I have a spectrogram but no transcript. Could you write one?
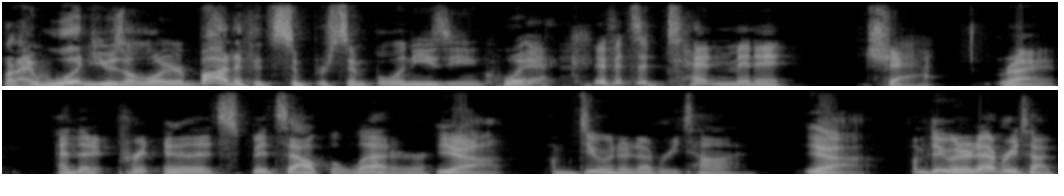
But I would use a lawyer bot if it's super simple and easy and quick. If it's a 10 minute chat Right. and then it print and then it spits out the letter, Yeah. I'm doing it every time. Yeah. I'm doing it every time.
